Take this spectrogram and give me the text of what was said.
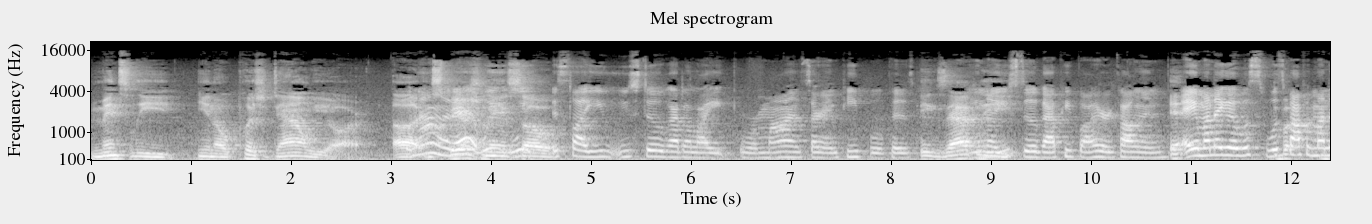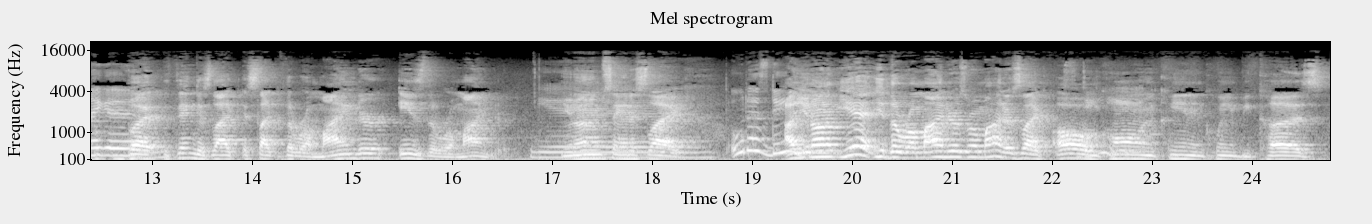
mentally, you know, pushed down we are. Uh, But and not only that, we, so it's like you you still gotta like remind certain people because exactly. you know you still got people out here calling, And- "Hey, my nigga, what's what's popping, my nigga?" But the thing is, like, it's like the reminder is the reminder. yeah, You know what I'm saying? It's like, oh, that's deep. uh, you know what I'm? Yeah, yeah, the reminder is reminder. It's like, oh, I'm calling king and queen because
